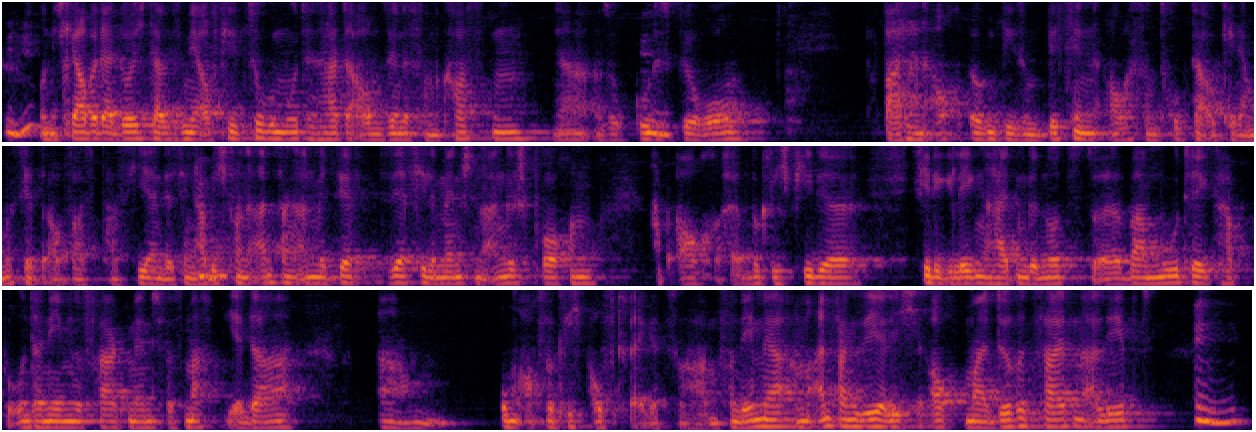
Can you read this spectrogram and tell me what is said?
Mhm. Und ich glaube dadurch, dass ich mir auch viel zugemutet hatte, auch im Sinne von Kosten, ja, also gutes mhm. Büro, war dann auch irgendwie so ein bisschen auch so ein Druck da, okay, da muss jetzt auch was passieren. Deswegen mhm. habe ich von Anfang an mit sehr, sehr viele Menschen angesprochen, habe auch äh, wirklich viele, viele Gelegenheiten genutzt, äh, war mutig, habe Unternehmen gefragt, Mensch, was macht ihr da? Ähm, um auch wirklich Aufträge zu haben. Von dem her am Anfang sicherlich auch mal Dürrezeiten erlebt, mhm.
